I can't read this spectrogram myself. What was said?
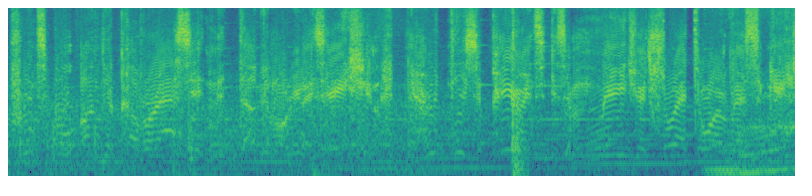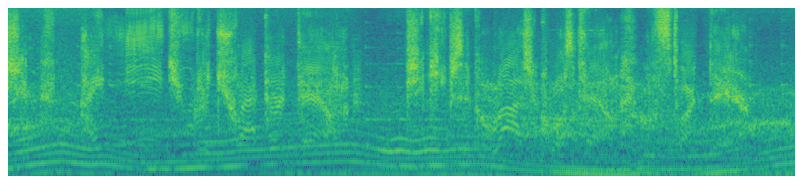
principal undercover asset in the Duggan organization. Her disappearance is a major threat to our investigation. I need you to track her down. She keeps a garage across town. Let's start there.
